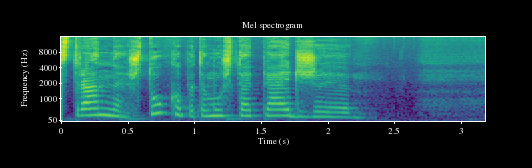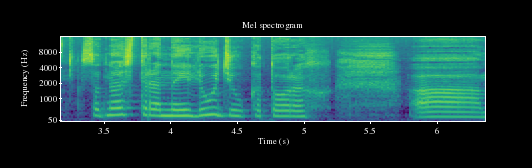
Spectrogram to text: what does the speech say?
странная штука, потому что, опять же, с одной стороны, люди, у которых, а,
